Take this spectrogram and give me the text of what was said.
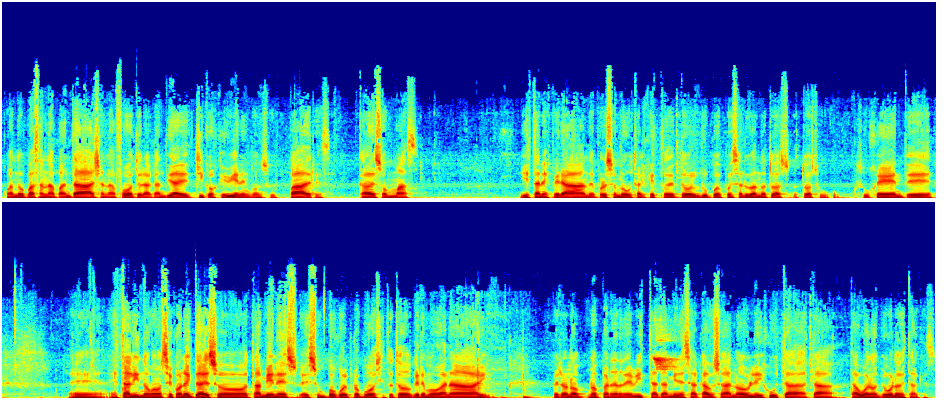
cuando pasan la pantalla, en la foto, la cantidad de chicos que vienen con sus padres, cada vez son más. y están esperando, por eso me gusta el gesto de todo el grupo después saludando a toda, su, gente. Eh, está lindo cuando se conecta eso, también es, es, un poco el propósito, todos queremos ganar, pero no, no perder de vista también esa causa noble y justa, está, está bueno que vos lo destaques.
